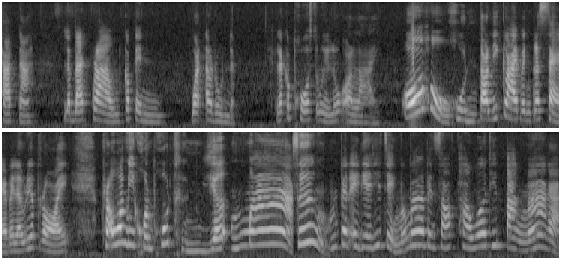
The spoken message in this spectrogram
ชัด ๆ นะ แล้วแบ็กกราวน์ก็เป็นวัดอรุณอะแล้วก็โพสต์ลงในโลกออนไลน์ โอ้โหคุณตอนนี้กลายเป็นกระแสไปแล้วเรียบร้อย เพราะว่ามีคนพูดถึงเยอะมาก ซึ่งมันเป็นไอเดียที่เจ๋งมากๆ เป็นซอฟต์พาวเวอร์ที่ปังมากอะ่ะ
